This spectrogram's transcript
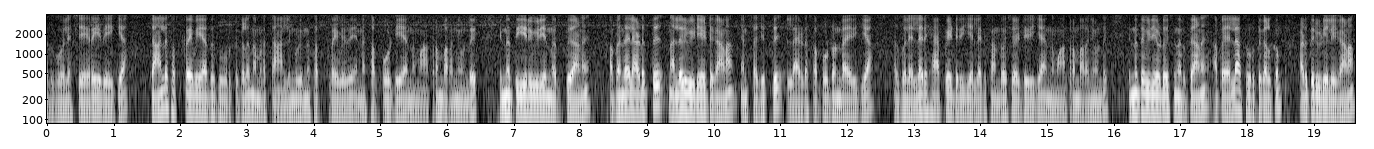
അതുപോലെ ഷെയർ ചെയ്തേക്കുക. ചാനൽ സബ്സ്ക്രൈബ് ചെയ്യാത്ത സുഹൃത്തുക്കൾ നമ്മുടെ ചാനലും കൂടി ഒന്ന് സബ്സ്ക്രൈബ് ചെയ്ത് എന്നെ സപ്പോർട്ട് ചെയ്യുക എന്ന് മാത്രം പറഞ്ഞുകൊണ്ട് ഇന്നത്തെ ഈ ഒരു വീഡിയോ നിർത്തുകയാണ്. അപ്പോൾ എന്തായാലും അടുത്ത് നല്ലൊരു വീഡിയോ ആയിട്ട് കാണാം. ഞാൻ സജിത്ത് എല്ലാവരുടെ സപ്പോർട്ട് ഉണ്ടായിരിക്കുക. അതുപോലെ എല്ലാവരും ഹാപ്പി ആയിട്ടിരിക്കുക എല്ലാവരും സന്തോഷമായിട്ടിരിക്കുക എന്ന് മാത്രം പറഞ്ഞുകൊണ്ട് ഇന്നത്തെ വീഡിയോ ഇവിടെ വെച്ച് നിർത്തുകയാണ്. അപ്പോൾ എല്ലാ സുഹൃത്തുക്കൾക്കും അടുത്തൊരു വീഡിയോയിലേക്ക് കാണാം.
